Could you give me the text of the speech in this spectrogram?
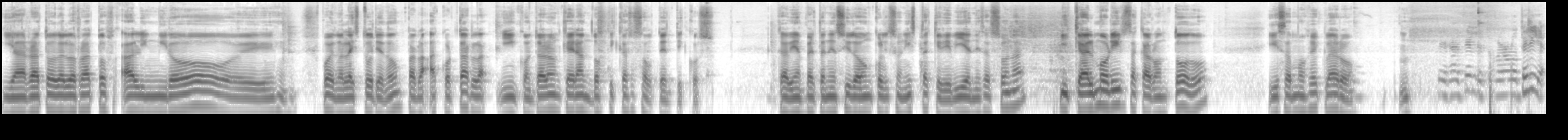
Y al rato de los ratos alguien miró, eh, bueno, la historia, ¿no? Para acortarla, y encontraron que eran dos Picassos auténticos, que habían pertenecido a un coleccionista que vivía en esa zona y que al morir sacaron todo y esa mujer, claro. Fíjate, le tocó la lotería.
